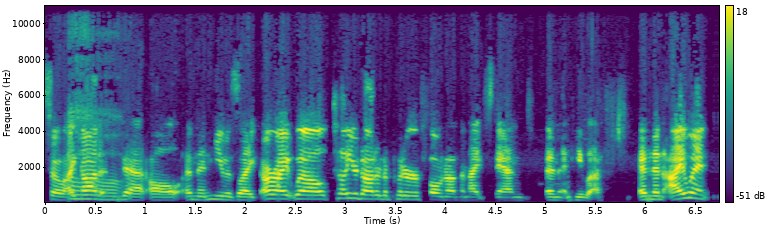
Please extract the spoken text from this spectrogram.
So I got Oh. that all. And then he was like, all right, well, tell your daughter to put her phone on the nightstand. And then he left. And then I went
